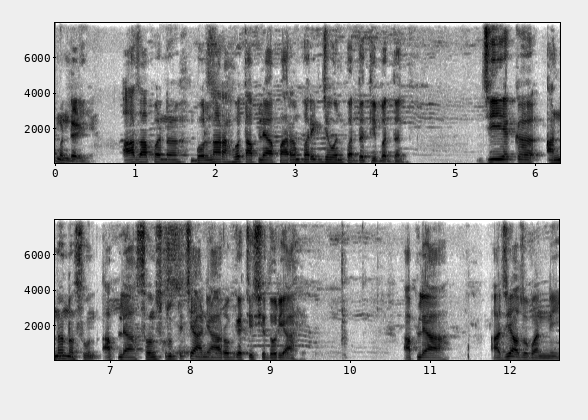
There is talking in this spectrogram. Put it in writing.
मंडळी. आज आपण बोलणार आहोत आपल्या पारंपरिक जेवण पद्धतीबद्दल. जी एक अन्न नसून आपल्या संस्कृतीची आणि आरोग्याची शिदोरी आहे. आपल्या आजी आजोबांनी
